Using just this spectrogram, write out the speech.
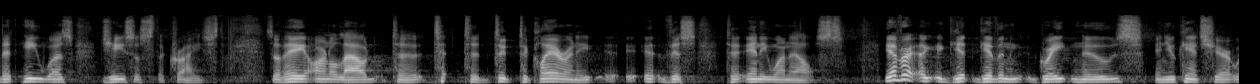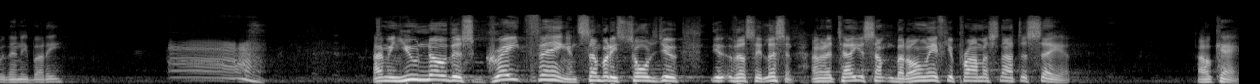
that he was Jesus the Christ. So they aren't allowed to, to, to, to declare any, this to anyone else. You ever uh, get given great news and you can't share it with anybody? I mean, you know this great thing, and somebody's told you, they'll say, Listen, I'm going to tell you something, but only if you promise not to say it. Okay,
